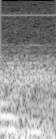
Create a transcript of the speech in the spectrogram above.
Oh,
